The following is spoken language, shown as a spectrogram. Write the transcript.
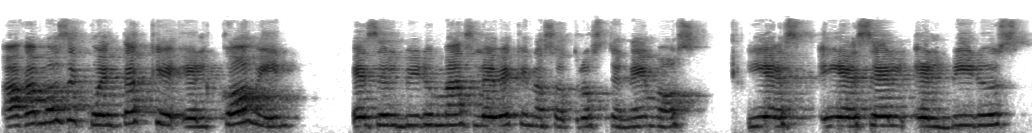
Hagamos de cuenta que el COVID es el virus más leve que nosotros tenemos y es, y es el, el virus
